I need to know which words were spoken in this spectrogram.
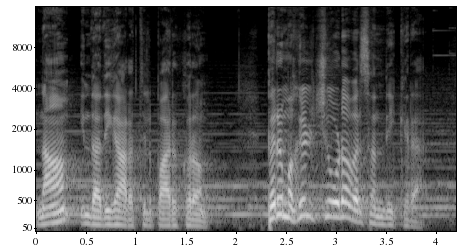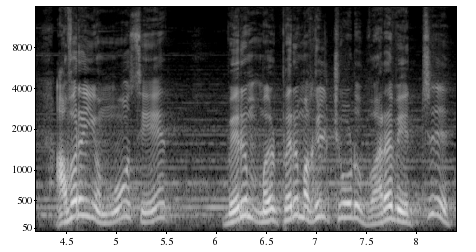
நாம் இந்த அதிகாரத்தில் பார்க்கிறோம். பெருமகிழ்ச்சியோடு அவர் சந்திக்கிறார். அவரையும் மோசே வெறும் பெருமகிழ்ச்சியோடு வரவேற்று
